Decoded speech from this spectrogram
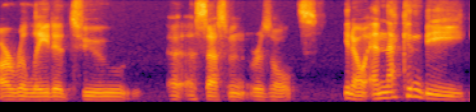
are related to uh, assessment results, you know, and that can be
